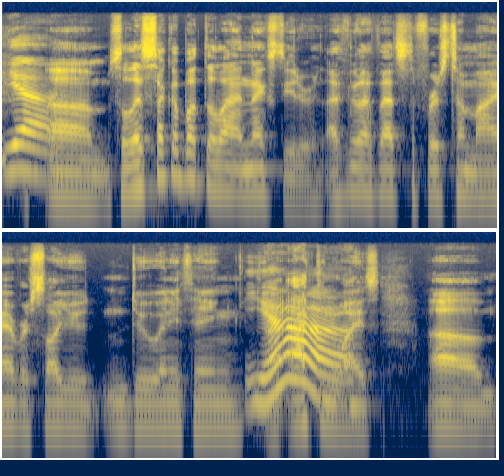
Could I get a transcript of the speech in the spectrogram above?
yeah. Um, so let's talk about the Latinx theater. I feel like that's the first time I ever saw you do anything uh, Yeah. acting wise. Um,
